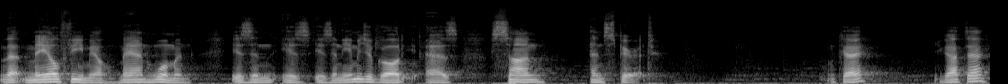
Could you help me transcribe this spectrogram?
That male, female, man, woman is in, is, is in the image of God as son and spirit. Okay? You got that?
